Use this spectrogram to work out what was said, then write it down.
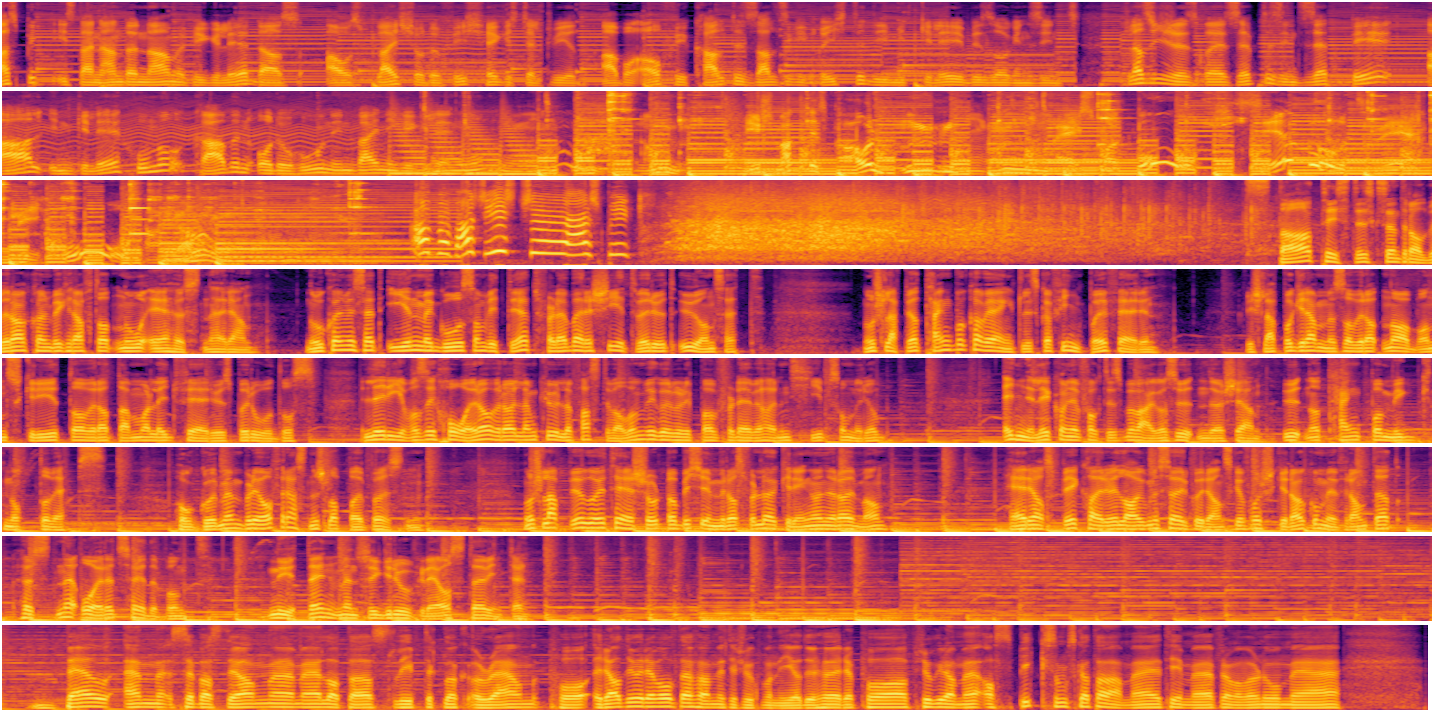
Aspik ist ein anderer Name für Gelee, das aus Fleisch oder Fisch hergestellt wird, aber auch für kalte, salzige Gerichte, die mit Gelee besorgen sind. Klassische Rezepte sind ZB, Aal in Gelee, Hummer, Krabben oder Huhn in weinige Gelee. Wie schmeckt es, Paul? Mm, Es schmeckt gut. Sehr gut, wirklich gut. Ah, ja. Aber was ist äh, Aspik? Statistisk sentralbyrå kan bekrefte at nå er høsten her igjen. Nå kan vi sitte inn med god samvittighet, for det er bare skitvær ut uansett. Nå slipper vi å tenke på hva vi egentlig skal finne på i ferien. Vi slipper å gremmes over at naboene skryter over at de har leid feriehus på Rodos, eller rive oss i håret over alle de kule festivalene vi går glipp av fordi vi har en kjip sommerjobb. Endelig kan vi faktisk bevege oss utendørs igjen, uten å tenke på mygg, knott og veps. Hoggormen blir òg forresten slappere på høsten. Nå slipper vi å gå i T-skjorte og bekymre oss for løkring under armene. Her i Aspik har vi i lag med sørkoreanske forskere kommet fram til at høsten er årets høydepunkt. Nyt den mens vi grugleder oss til vinteren. Bell and Sebastian med låta 'Sleep the Clock Around' på Radio Revolt FM 97,9. Og du hører på programmet Aspik, som skal ta deg med en time framover nå med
